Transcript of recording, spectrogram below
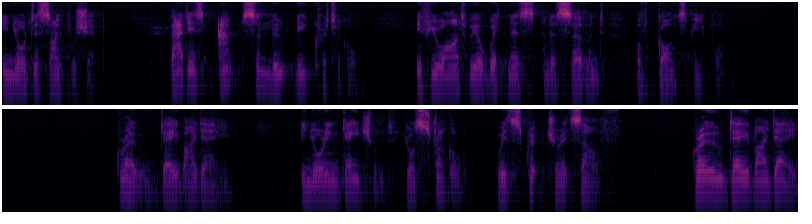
in your discipleship. That is absolutely critical if you are to be a witness and a servant of God's people. Grow day by day in your engagement, your struggle with Scripture itself. Grow day by day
